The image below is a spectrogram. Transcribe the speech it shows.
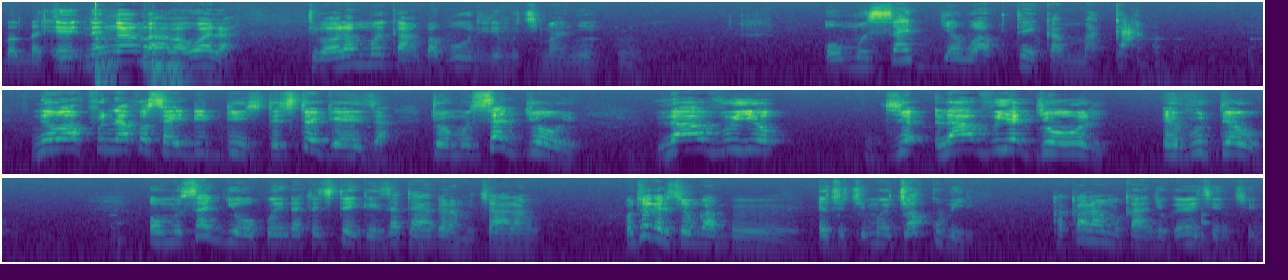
baba Eh, neŋŋamba abawala ti bawala mwekamba buulire mukimanye omusajja wakuteeka mu maka newakufunirako side dish tekitegeeza ti omusajja oyo laavu ye gy'oli evuddewo. Omusajja okwenda tekitegeeza tayagala mukyala we otegere kyengamba Mm. ekyo kimu ekyokubiri kakalamu kanjogera ekintu kino.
